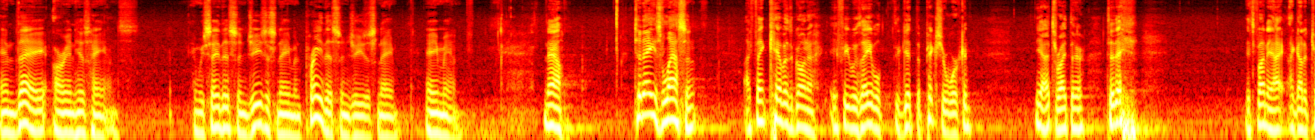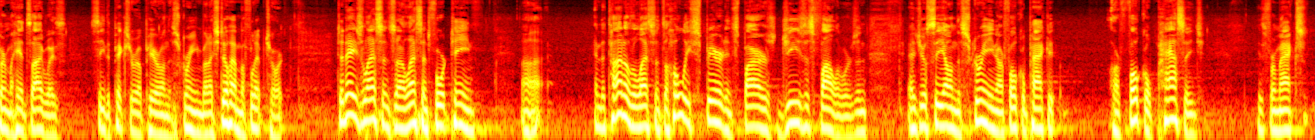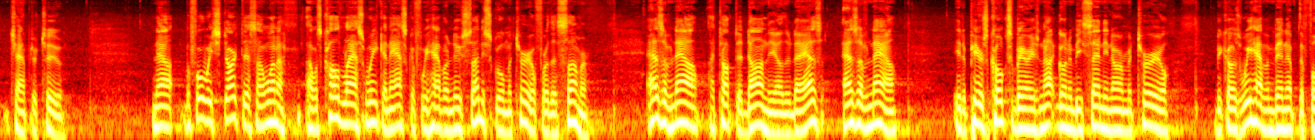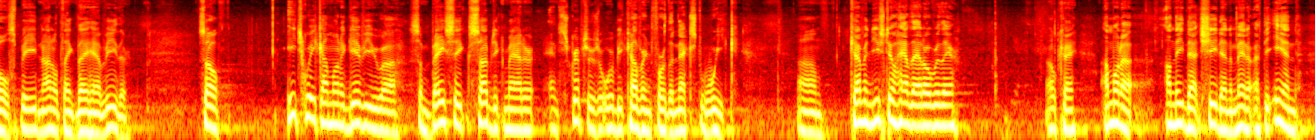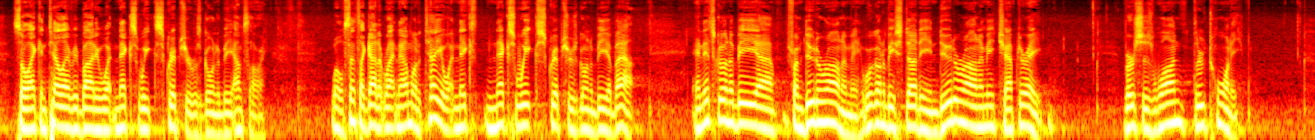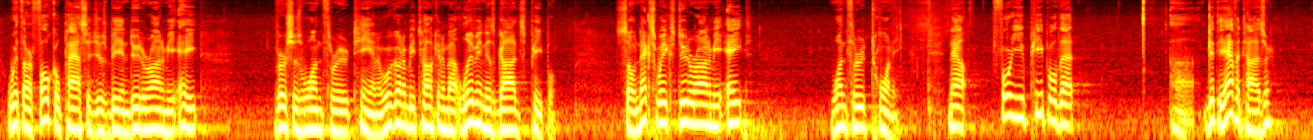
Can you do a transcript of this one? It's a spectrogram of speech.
and they are in his hands. And we say this in Jesus' name and pray this in Jesus' name. Amen. Now, Today's lesson, I think Kevin's going to, if he was able to get the picture working. Yeah, it's right there. Today, it's funny, I, I got to turn my head sideways, see the picture up here on the screen, but I still have my flip chart. Today's lesson's uh, lesson 14. Uh, and the title of the lesson is The Holy Spirit Inspires Jesus Followers. And As you'll see on the screen, our focal packet, our focal passage is from Acts chapter 2. Now, before we start this, I want to I was called last week and asked if we have a new Sunday school material for this summer. As of now, I talked to Don the other day. As as of now, it appears Cokesbury is not going to be sending our material because we haven't been up to full speed, and I don't think they have either. So each week I'm going to give you uh, some basic subject matter and scriptures that we'll be covering for the next week. Um, Kevin, you still have that over there? Okay. I'm going to, I'll need that sheet in a minute at the end so I can tell everybody what next week's scripture is going to be. I'm sorry. Well, since I got it right now, I'm going to tell you what next, next week's scripture is going to be about. And it's going to be uh, from Deuteronomy. We're going to be studying Deuteronomy chapter 8, verses 1 through 20, with our focal passages being Deuteronomy 8, verses 1 through 10. And we're going to be talking about living as God's people. So next week's Deuteronomy 8, 1 through 20. Now, for you people that uh, get the advertiser,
